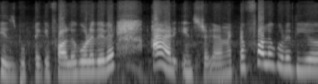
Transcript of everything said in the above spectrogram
ফেসবুকটাকে ফলো করে দেবে। আর ইনস্টাগ্রামে একটা ফলো করে দিও।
